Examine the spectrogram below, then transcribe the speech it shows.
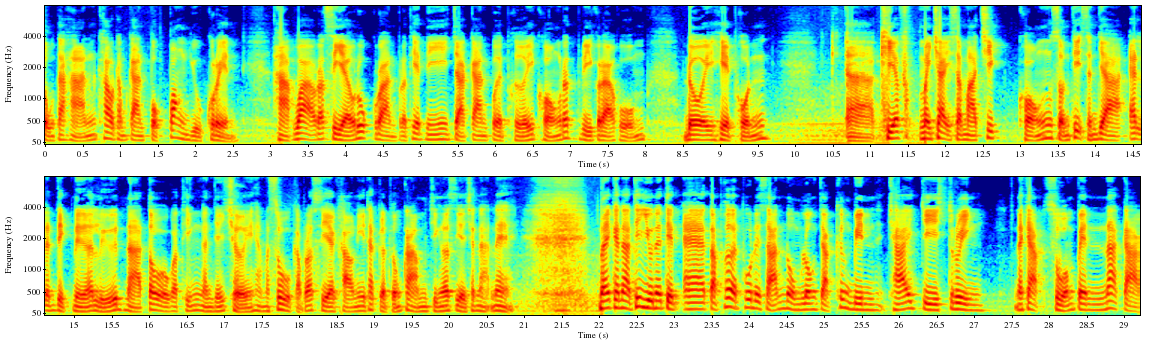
ส่งทหารเข้าทำการปกป้องยูเครน หากว่ารัสเซียรุกรานประเทศนี้จากการเปิดเผยของรัฐมนตรีกลาโหม โดยเหตุผลเคียฟไม่ใช่สมาชิกของสนธิสัญญาแอตแลนติกเหนือหรือนาโตก็ทิ้งกันเฉยๆมาสู้กับรัสเซียคราวนี้ถ้าเกิดสงครามจริงรัสเซียชนะแน่ ในขณะที่ United Air ตะเพิดผู้โดยสารหนุ่มลงจากเครื่องบินใช้ G-string นะครับสวมเป็นหน้ากาก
